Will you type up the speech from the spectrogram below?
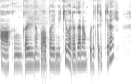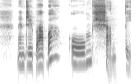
ஆகுங்கள்னு பாபா இன்னைக்கு வரதானம் கொடுத்துருக்கிறார். நன்றி பாபா. ஓம் சாந்தி.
